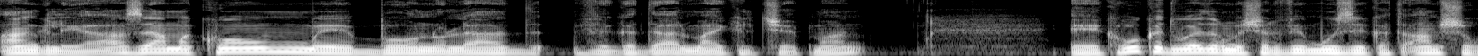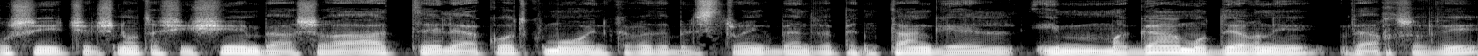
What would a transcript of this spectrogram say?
אנגליה, זה המקום אה, בו נולד וגדל מייקל צ'פמן. קרוקד וודר משלבים מוזיקת עם שורשית של שנות ה-60 בהשראת אה, להקות כמו Incredible String Band ופנטנגל, עם מגע מודרני ועכשווי.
